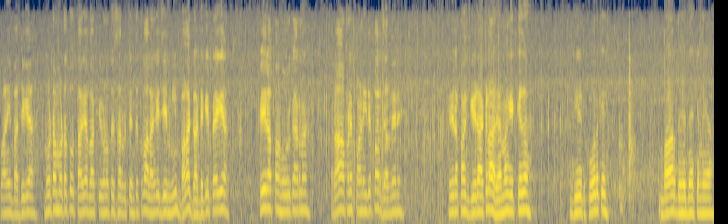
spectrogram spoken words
ਪਾਣੀ ਵੱਜ ਗਿਆ। ਮੋਟਾ ਮੋਟਾ ਧੋਤਾ ਗਿਆ। ਬਾਕੀ ਹੁਣ ਉੱਤੇ ਸਰਵਿਸ ਤੇ ਧਵਾ ਲਾਂਗੇ। ਜੇ ਮੀਂਹ ਬੜਾ ਗੱਡ ਕੇ ਪੈ ਗਿਆ, ਫੇਰ ਆਪਾਂ ਹੋਰ ਕਰਨਾ। ਰਾਹ ਆਪਣੇ ਪਾਣੀ ਦੇ ਭਰ ਜਾਂਦੇ ਨੇ। ਫੇਰ ਆਪਾਂ ਗੇੜਾ ਕਢਾ ਲਿਆਵਾਂਗੇ ਇੱਕ ਇਹਦਾ। ਗੇਟ ਖੋਲ ਕੇ। ਬਾਹਰ ਦੇਖਦੇ ਆ ਕਿਵੇਂ ਆ।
